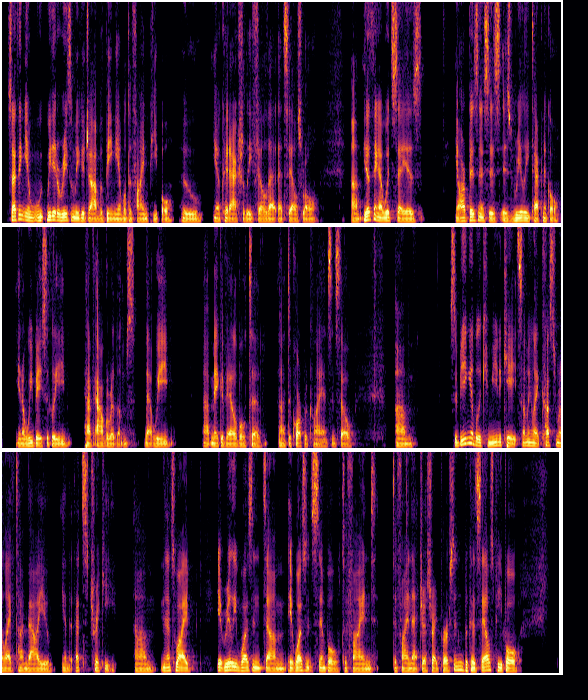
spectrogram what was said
so i think you know we, we, did a reasonably good job of being able to find people who you know could actually fill that that sales role. Um, the other thing i would say is you know our business is is really technical. You know we basically have algorithms that we uh, make available to uh, to corporate clients. And so, um, so being able to communicate something like customer lifetime value, you know, that, that's tricky, um, and that's why it really wasn't um, it wasn't simple to find to find that just right person because salespeople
